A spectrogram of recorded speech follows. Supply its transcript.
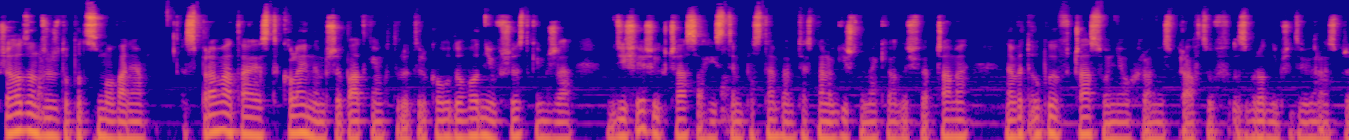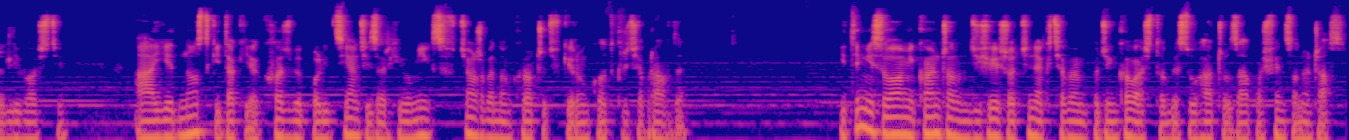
Przechodząc już do podsumowania, sprawa ta jest kolejnym przypadkiem, który tylko udowodnił wszystkim, że w dzisiejszych czasach i z tym postępem technologicznym, jakiego doświadczamy, nawet upływ czasu nie uchroni sprawców zbrodni przed wymiarem sprawiedliwości, a jednostki takie jak choćby policjanci z archiwum Mix wciąż będą kroczyć w kierunku odkrycia prawdy. I tymi słowami kończąc dzisiejszy odcinek chciałbym podziękować Tobie słuchaczu za poświęcony czas.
